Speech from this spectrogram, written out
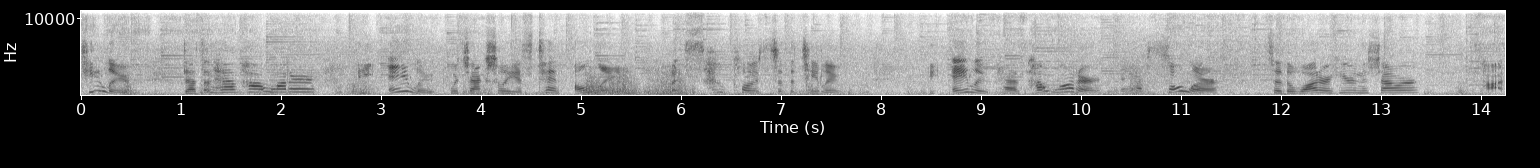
T-Loop doesn't have hot water, the A-Loop, which actually is tent only, but so close to the T-Loop, the A-Loop has hot water. They have solar, so the water here in the shower is hot.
